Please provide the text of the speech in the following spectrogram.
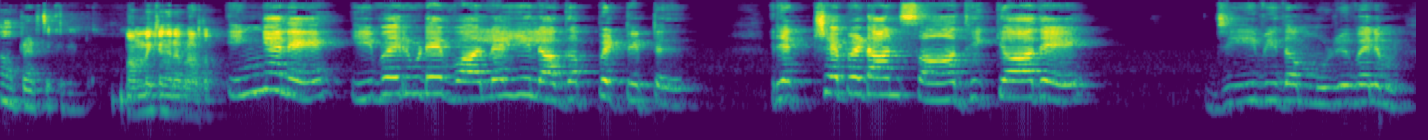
പ്രാർത്ഥിക്കുന്നുണ്ട്. മമ്മിക്ക് എങ്ങനെ പ്രാർത്ഥന ഇങ്ങനെ ഇവരുടെ വലയിൽ അകപ്പെട്ടിട്ട് രക്ഷപ്പെടാൻ സാധിക്കാതെ ജീവിതം മുഴുവനും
